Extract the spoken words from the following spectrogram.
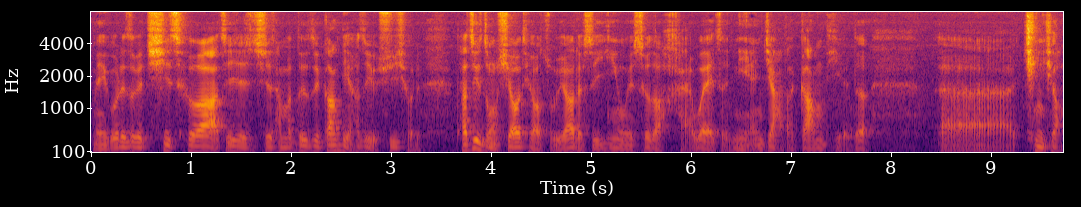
美国的这个汽车啊，这些其实他们都对钢铁还是有需求的。它这种萧条主要的是因为受到海外这廉价的钢铁的呃倾销，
